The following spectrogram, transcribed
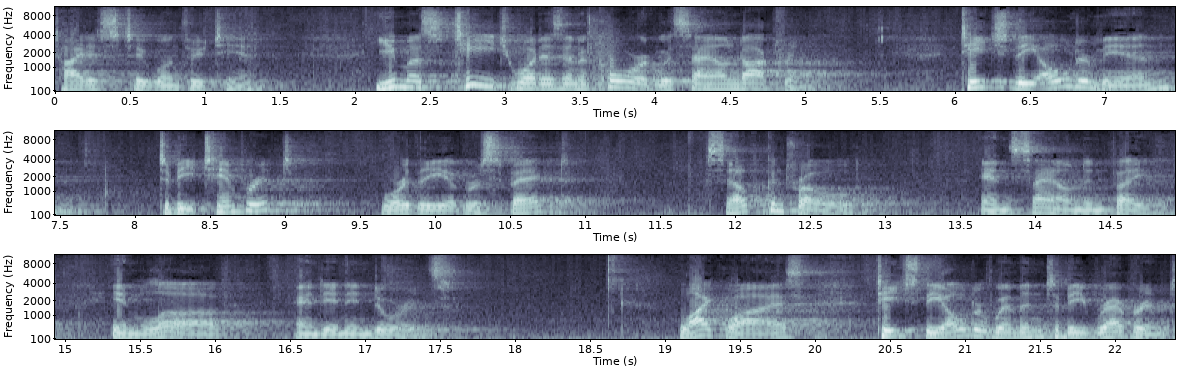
Titus 2 1 through 10. You must teach what is in accord with sound doctrine. Teach the older men to be temperate, worthy of respect, self controlled, and sound in faith, in love, and in endurance. Likewise, teach the older women to be reverent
